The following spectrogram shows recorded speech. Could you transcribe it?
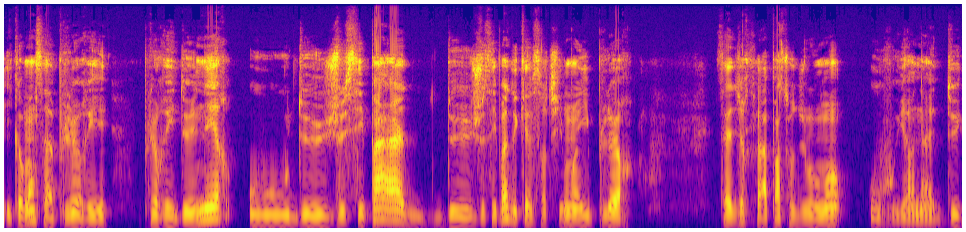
il commence à pleurer, pleurer de nerfs ou de, je sais pas, de, je sais pas de quel sentiment il pleure. C'est-à-dire qu'à partir du moment où il y en a deux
